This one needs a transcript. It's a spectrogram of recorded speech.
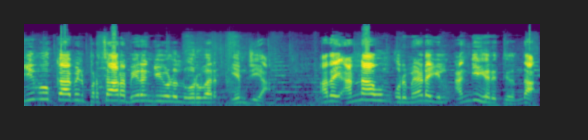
திமுகவின் பிரச்சார பீரங்கிகளுள் ஒருவர் எம்ஜிஆர். அதை அண்ணாவும் ஒரு மேடையில் அங்கீகரித்திருந்தார்.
